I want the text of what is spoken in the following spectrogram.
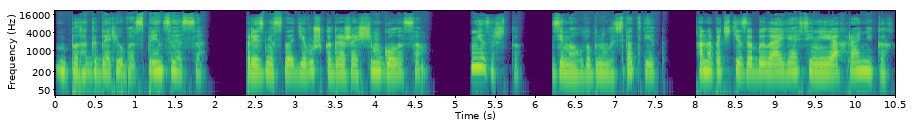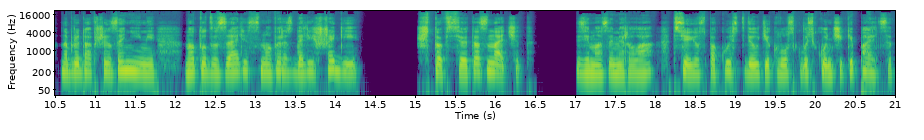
«Благодарю вас, принцесса», – произнесла девушка дрожащим голосом. «Не за что», – Зима улыбнулась в ответ. Она почти забыла о ясене и охранниках, наблюдавших за ними, но тут в зале снова раздались шаги. «Что все это значит?» Зима замерла, все ее спокойствие утекло сквозь кончики пальцев.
